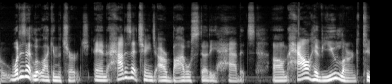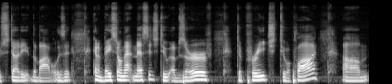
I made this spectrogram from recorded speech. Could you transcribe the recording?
What does that look like in the church? And how does that change our Bible study habits? Um, how have you learned to study the Bible? Is it kind of based on that message to observe, to preach, to apply? Um,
